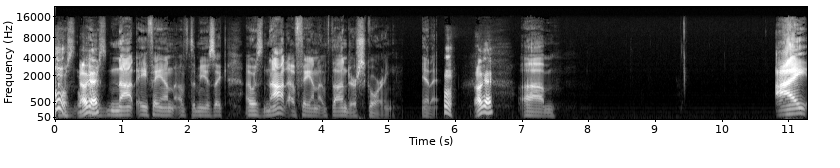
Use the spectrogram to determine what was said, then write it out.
I Mm, was, I was not a fan of the music. I was not a fan of the underscoring in it. Okay. Um, I,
